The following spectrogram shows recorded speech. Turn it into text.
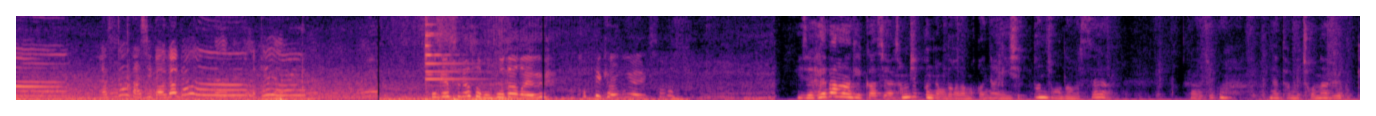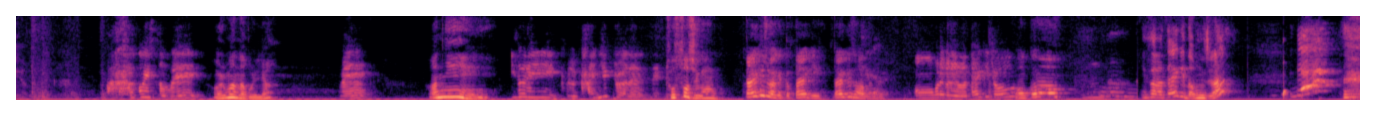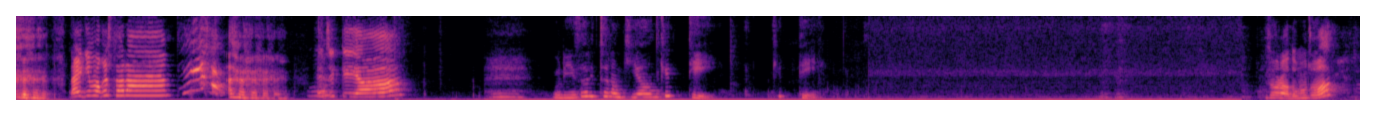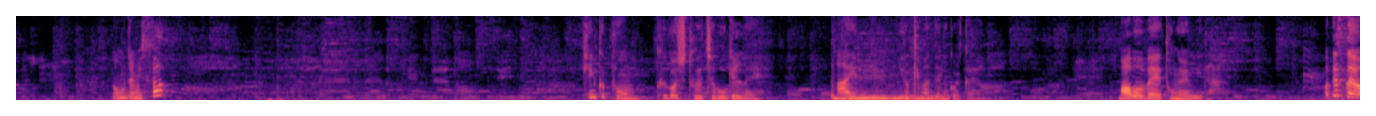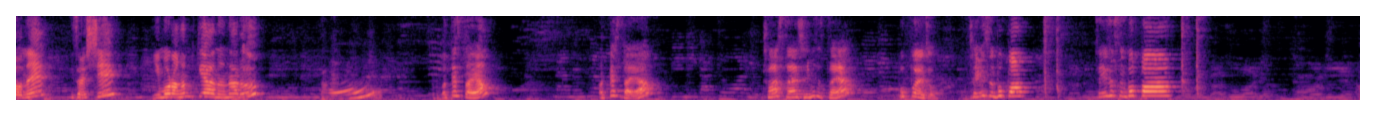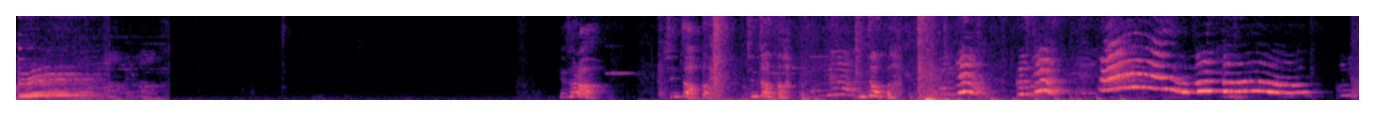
Let's go 다시 go go go! 오케이! 고개 숙여서 뭐 보다가 여기 커피 결국에 이렇게 쏟았어. 이제 해방하기까지 한 30분 정도가 남았거든요. 20분 정도 남았어요. 그래가지고 얘한테 한번 전화를 해볼게요. 아, 가고 있어, 왜? 얼마나 걸려? 왜? 아니 이설이 그 간식 줘야 되는데. 줬어 지금. 딸기 줘야겠다 딸기. 딸기 사왔는데. 어, 그래, 그래, 딸기 줘. 어 끊어. 이사람 딸기 너무 좋아? 딸기 먹을 사람 해줄게요. 우리 이사리처럼 귀여운 키티. 키티. 이설아 너무 좋아? 너무 재밌어? 핑크퐁 그것이 도대체 뭐길래 아이를 이렇게 만드는 걸까요? 마법의 동요입니다. 어땠어요 오늘 이설 씨? 이모랑 함께하는 하루? 어땠어요? 어땠어요? 좋았어요? 재밌었어요? 뽀뽀해줘. 재밌으면 뽀뽀. 재밌었으면 뽀뽀. 예슬아 진짜 왔다. 진짜 왔다. 진짜 왔다.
